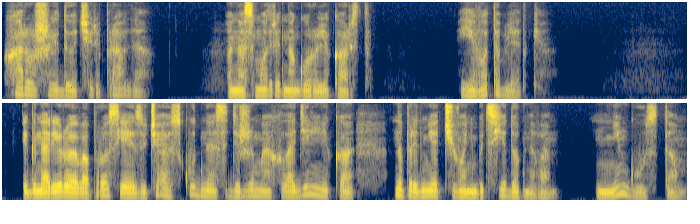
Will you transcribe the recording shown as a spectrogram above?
Хорошие дочери, правда? Она смотрит на гору лекарств. Его таблетки. Игнорируя вопрос, я изучаю скудное содержимое холодильника на предмет чего-нибудь съедобного. Не густо.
